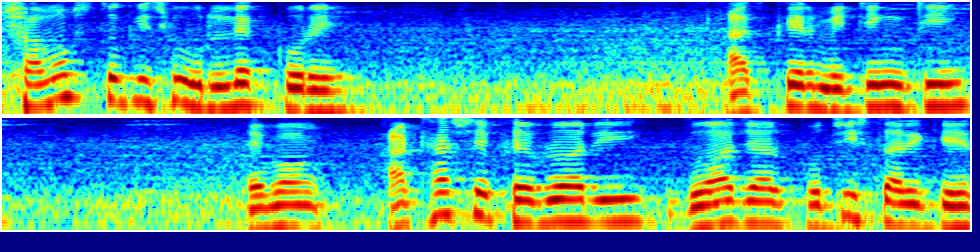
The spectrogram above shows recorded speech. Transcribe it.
সমস্ত কিছু উল্লেখ করে আজকের মিটিংটি এবং আঠাশে ফেব্রুয়ারি দু হাজার পঁচিশ তারিখের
